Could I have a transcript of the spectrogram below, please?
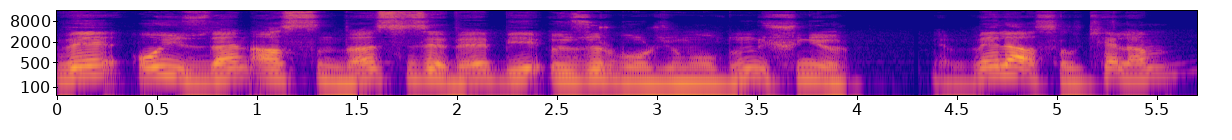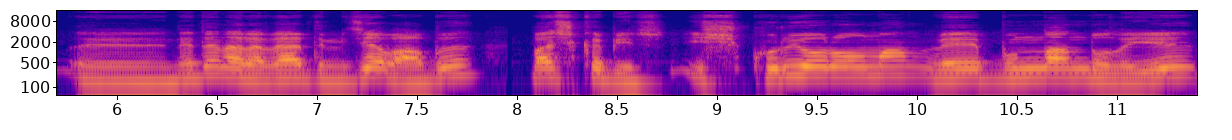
Ve o yüzden aslında size de bir özür borcum olduğunu düşünüyorum. Velhasıl kelam e, neden ara verdim cevabı başka bir iş kuruyor olmam ve bundan dolayı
